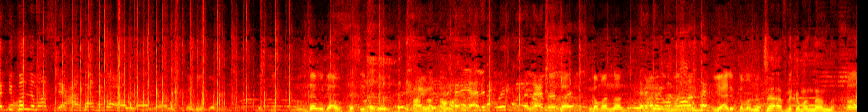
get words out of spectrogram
ابني كل مصر يا عم سقفة بقى. الله الله الله. جميل جميل. انت مندمجة قوي في التسقيفه دي. أيوه طبعا. هي قالت آه؟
